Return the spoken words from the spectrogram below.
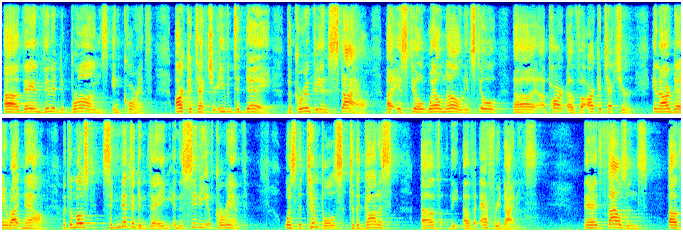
Uh, they invented bronze in Corinth, architecture, even today the Corinthian style uh, is still well known and still uh, a part of architecture in our day right now. But the most significant thing in the city of Corinth was the temples to the goddess of, the, of Aphrodite. There had thousands of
